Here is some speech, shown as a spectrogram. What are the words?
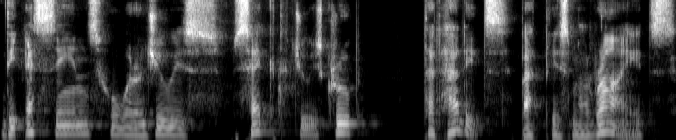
the Essenes who were a Jewish sect Jewish group that had its baptismal rites.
